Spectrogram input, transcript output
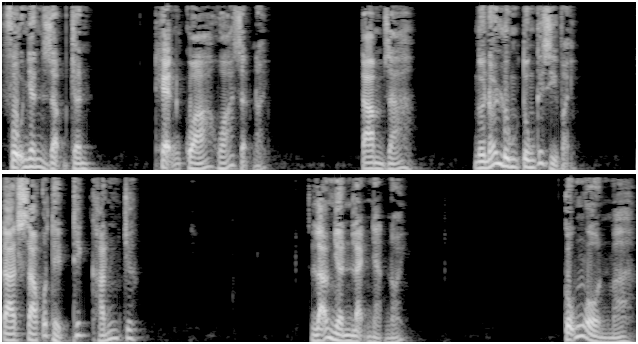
Phụ nhân dậm chân, Thẹn quá hóa giận nói Tam gia, Người nói lung tung cái gì vậy Ta sao có thể thích hắn chứ Lão nhân lạnh nhạt nói Cũng ổn mà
